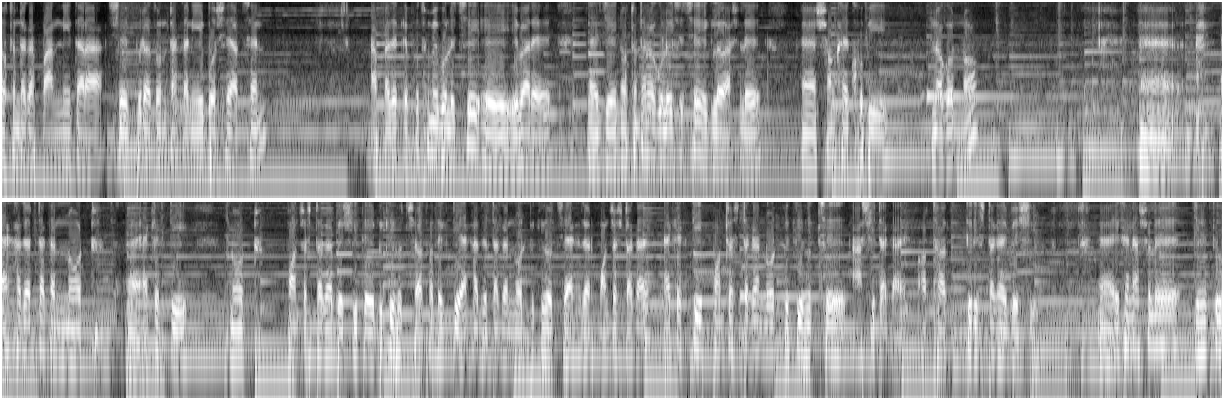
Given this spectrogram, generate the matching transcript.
নতুন টাকা পাননি, তারা সেই পুরাতন টাকা নিয়ে বসে আছেন। আপনাদেরকে প্রথমে বলেছি, এই এবারে যে নতুন টাকাগুলো এসেছে, এগুলো আসলে সংখ্যায় খুবই নগণ্য। এক হাজার টাকার নোট এক একটি নোট পঞ্চাশ টাকা বেশিতে বিক্রি হচ্ছে, অর্থাৎ একটি এক হাজার টাকার নোট বিক্রি হচ্ছে এক হাজার পঞ্চাশ টাকায়। এক একটি পঞ্চাশ টাকার নোট বিক্রি হচ্ছে আশি টাকায়, অর্থাৎ তিরিশ টাকায় বেশি। এখানে আসলে যেহেতু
